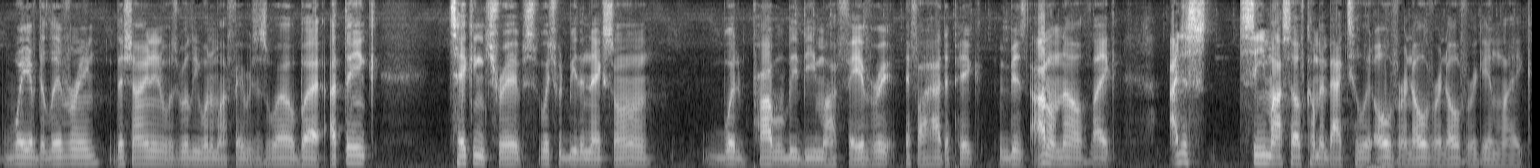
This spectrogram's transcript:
way of delivering The Shining was really one of my favorites as well. But I think Taking Trips, which would be the next song, would probably be my favorite if I had to pick. Because I don't know, like I just see myself coming back to it over and over and over again. Like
